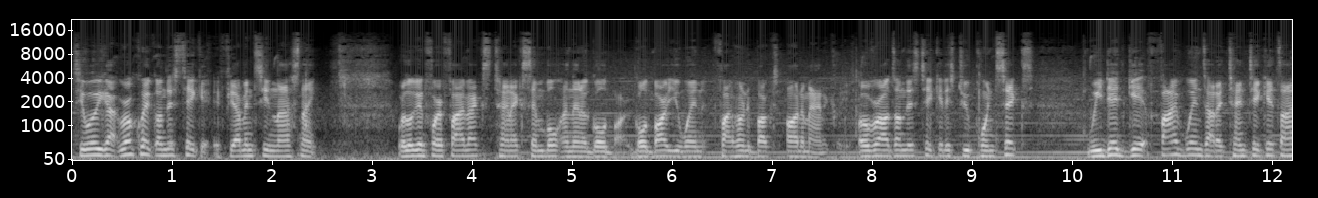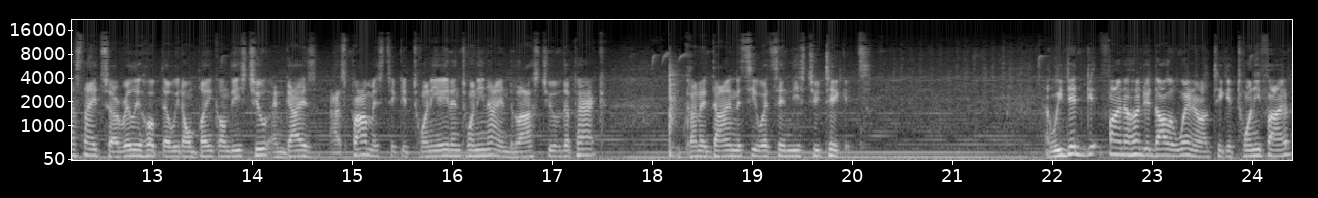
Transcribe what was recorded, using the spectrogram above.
See what we got real quick on this ticket. If you haven't seen last night, we're looking for a 5x, 10x symbol, and then a gold bar. Gold bar, you win 500 bucks automatically. Over odds on this ticket is 2.6. We did get five wins out of 10 tickets last night, so I really hope that we don't blank on these two. And guys, as promised, ticket 28 and 29, the last two of the pack. I'm kind of dying to see what's in these two tickets. And we did get find a $100 winner on ticket 25.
